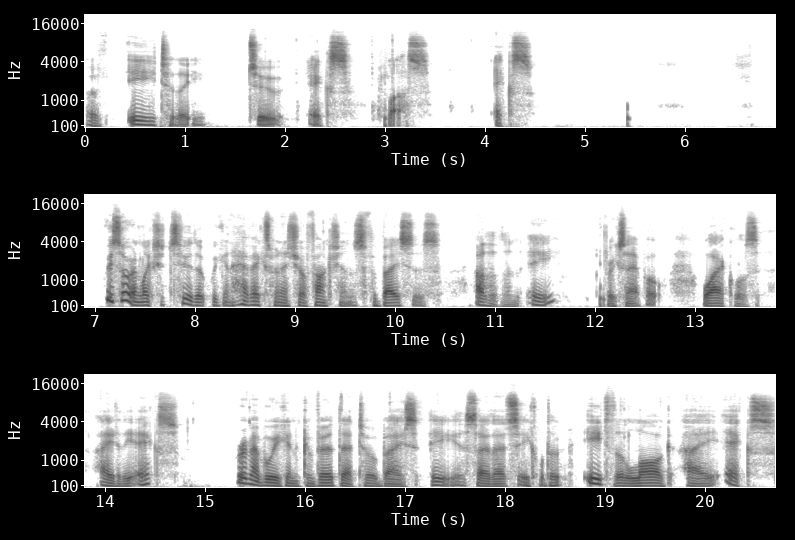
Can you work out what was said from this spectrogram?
of e to the 2x plus x. We saw in lecture 2 that we can have exponential functions for bases other than e. For example, y equals a to the x. Remember we can convert that to a base e, so that's equal to e to the log ax.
